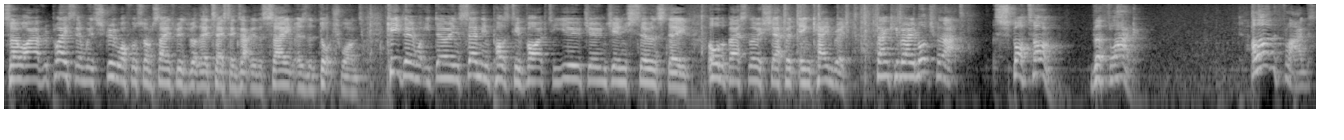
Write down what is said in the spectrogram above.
So I have replaced them with stroop waffles from Sainsbury's, but they taste exactly the same as the Dutch ones. Keep doing what you're doing, sending positive vibes to you, June, Ginge, Sue, and Steve. All the best, Lewis Shepherd in Cambridge. Thank you very much for that. Spot on. The flag. I like the flags.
